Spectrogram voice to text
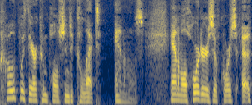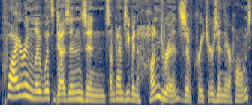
cope with their compulsion to collect animals. Animal hoarders, of course, acquire and live with dozens and sometimes even hundreds of creatures in their homes.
